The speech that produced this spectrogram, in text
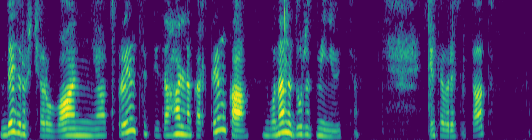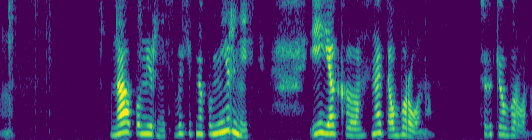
десь розчарування. В принципі, загальна картинка, вона не дуже змінюється. Кінцевий результат. На помірність, вихід на помірність і як, е, знаєте, оборона. Все-таки оборона.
